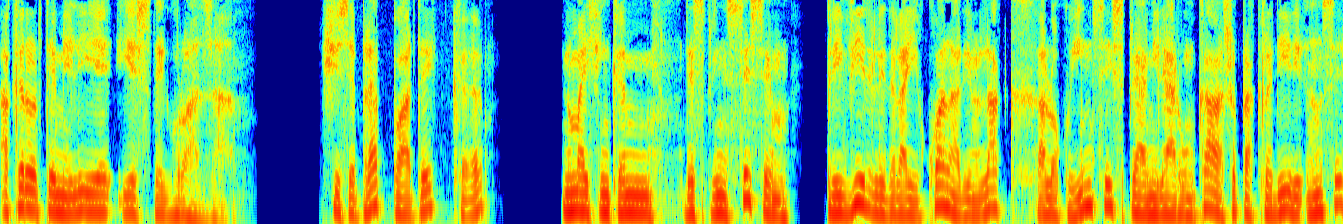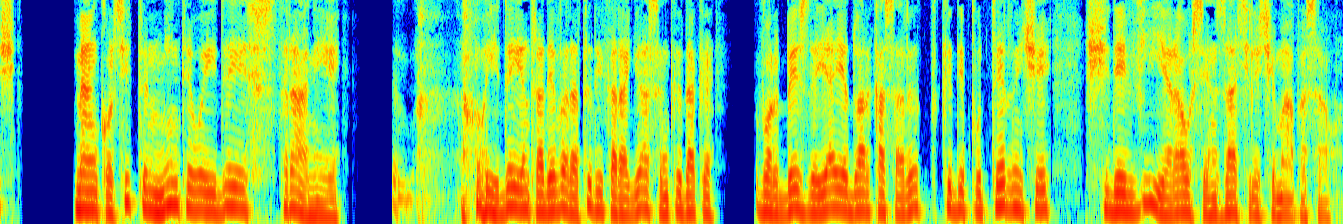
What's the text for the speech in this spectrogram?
a căror temelie este groaza. Și se prea poate că, numai fiindcă desprinsesem privirile de la icoana din lac a locuinței spre a mi le arunca asupra clădirii înseși, mi-a încolțit în minte o idee stranie, o idee într-adevăr atât de caragioasă încât dacă Vorbesc de ea e doar ca să arăt cât de puternice și de vii erau senzațiile ce mă apăsau.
